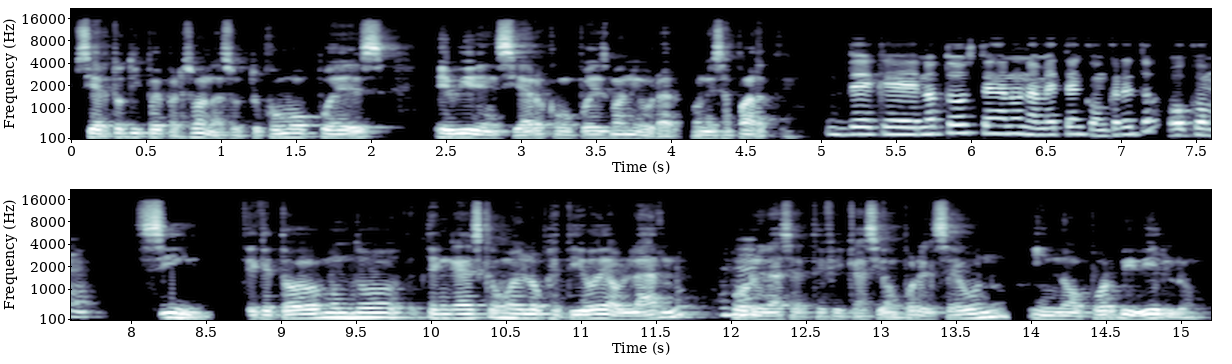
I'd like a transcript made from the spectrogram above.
cierto tipo de personas, o tú cómo puedes evidenciar o cómo puedes maniobrar con esa parte. ¿De que no todos tengan una meta en concreto o cómo? Sí, de que todo el mundo tenga es como el objetivo de hablarlo por la certificación, por el C1 y no por vivirlo.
